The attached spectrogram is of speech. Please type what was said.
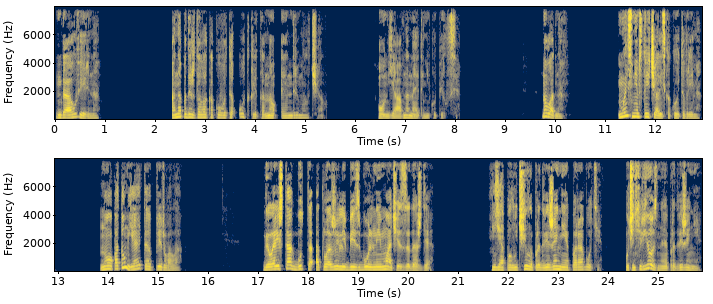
Да, уверена. Она подождала какого-то отклика, но Эндрю молчал. Он явно на это не купился. Ну ладно. Мы с ним встречались какое-то время. Но потом я это прервала. Говоришь так, будто отложили бейсбольный матч из-за дождя. Я получила продвижение по работе. Очень серьезное продвижение.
